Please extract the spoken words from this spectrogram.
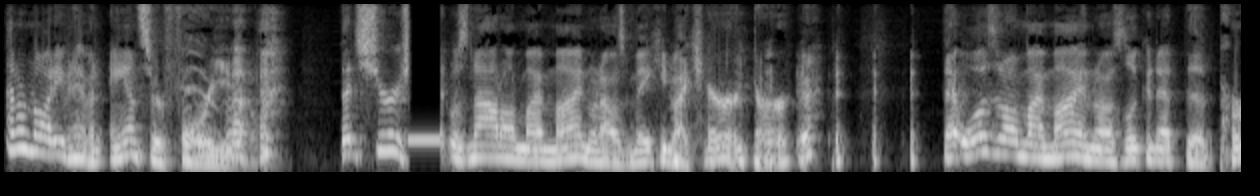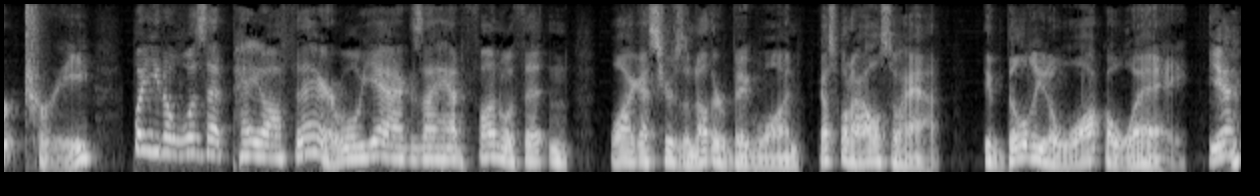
I don't know I'd even have an answer for you. that sure as shit was not on my mind when I was making my character. that wasn't on my mind when I was looking at the perk tree. But you know, was that payoff there? Well, yeah, because I had fun with it. And well, I guess here's another big one. Guess what? I also had the ability to walk away. Yeah.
